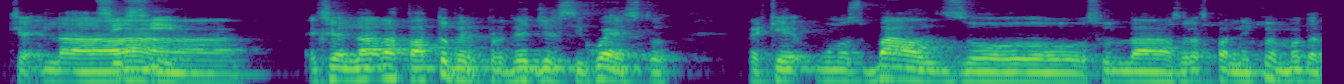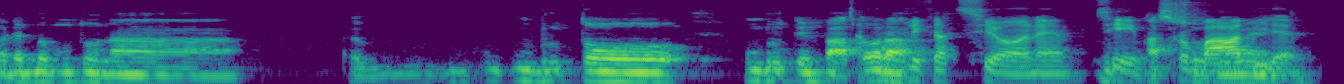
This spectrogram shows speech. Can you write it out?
Cioè, la, sì, sì. Cioè, l'ha, l'ha, fatto per proteggersi questo, perché uno sbalzo sulla, sulla spalla in quel modo avrebbe avuto una, un, brutto, un brutto impatto. Ora, complicazione, sì, probabile.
